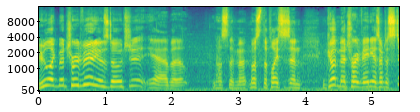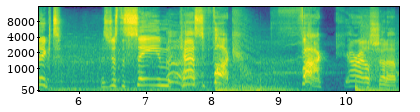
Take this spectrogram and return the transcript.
you like Metroidvanias, don't you? Yeah, but most of the most of the places in good Metroidvanias are distinct. It's just the same ah. cast. Fuck, fuck. All right, I'll shut up.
